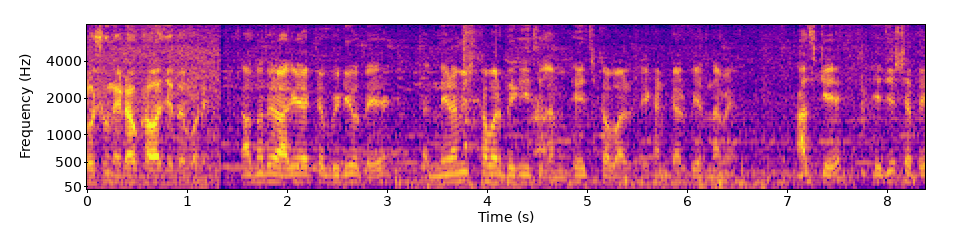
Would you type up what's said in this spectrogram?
রসুন, এটাও খাওয়া যেতে পারে। আপনাদের আগে একটা ভিডিওতে নিরামিষ খাবার দেখিয়েছিলাম, ভেজ খাবার এখানকার ভিয়েতনামে। আজকে ভেজের সাথে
